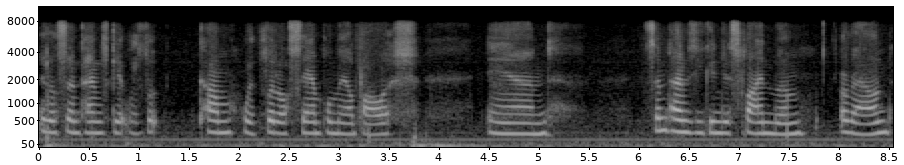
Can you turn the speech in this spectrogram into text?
it'll sometimes get with come with little sample nail polish and sometimes you can just find them around.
